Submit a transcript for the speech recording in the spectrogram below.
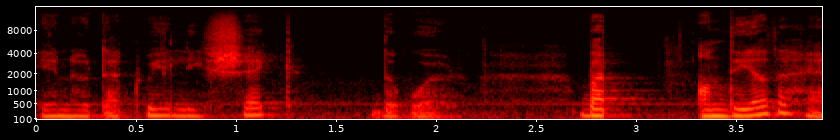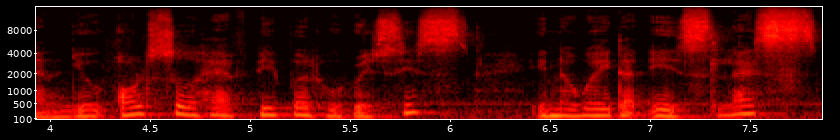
you know, that really shake the world. But on the other hand, you also have people who resist in a way that is less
